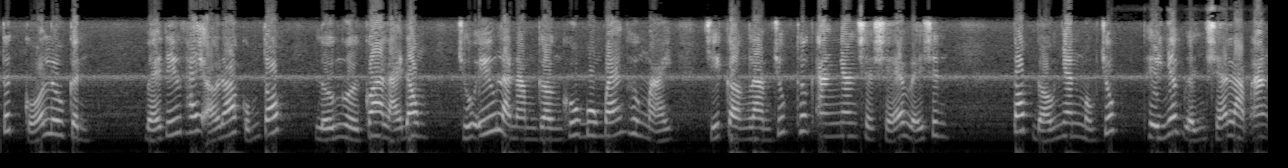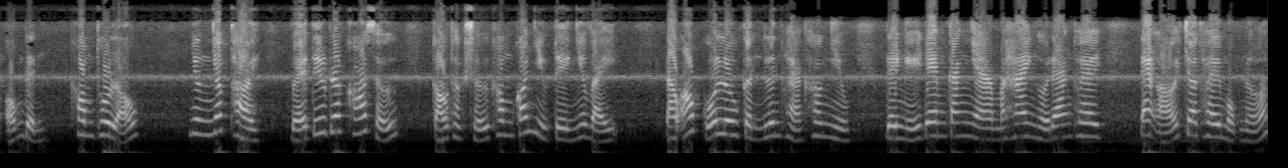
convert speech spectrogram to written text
tích của Lưu Kình, vệ tiếu thấy ở đó cũng tốt, lượng người qua lại đông, chủ yếu là nằm gần khu buôn bán thương mại, chỉ cần làm chút thức ăn nhanh sạch sẽ vệ sinh, tốc độ nhanh một chút thì nhất định sẽ làm ăn ổn định, không thua lỗ. Nhưng nhất thời, vệ tiếu rất khó xử, cậu thật sự không có nhiều tiền như vậy. Đầu óc của Lưu Kình linh hoạt hơn nhiều, đề nghị đem căn nhà mà hai người đang thuê, đang ở cho thuê một nửa.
